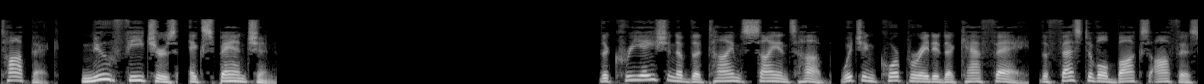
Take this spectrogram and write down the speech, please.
Topic: New features, expansion. The creation of the Times Science Hub, which incorporated a café, the festival box office,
